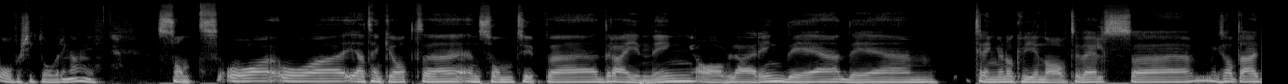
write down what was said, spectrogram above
oversikt over engang. Sant. Og, og, jeg tenker jo at eh, en sånn type dreining, avlæring, det, det trenger nok vi i Nav til dels. Eh, er,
